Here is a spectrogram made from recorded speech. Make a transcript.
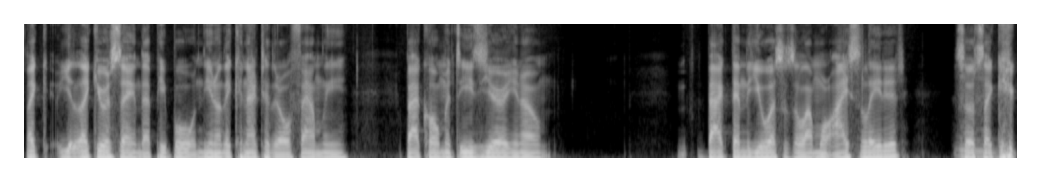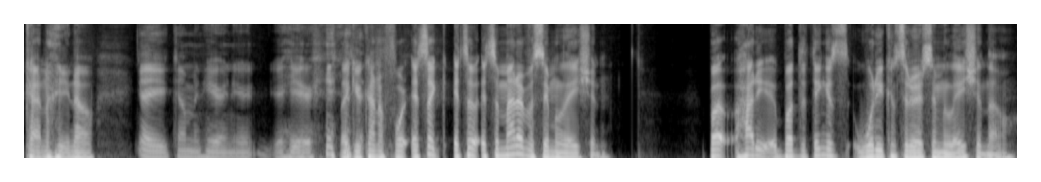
like like you were saying that people you know they connect to their old family back home it's easier you know back then the us was a lot more isolated so it's Mhm. like you kind of you know Yeah, you come in here and you're you're here. like you're kind of for it's like it's a it's a matter of assimilation but how do you but the thing is what do you consider assimilation though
